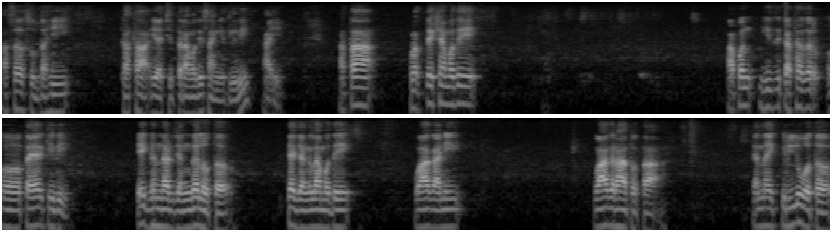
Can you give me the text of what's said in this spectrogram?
असं सुद्धा ही कथा या चित्रामध्ये सांगितलेली आहे. आता प्रत्यक्षामध्ये आपण ही जी कथा जर तयार केली एक घनदाट जंगल होतं. त्या जंगलामध्ये वाघ आणि वाघ राहत होता. त्यांना एक पिल्लू होतं.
